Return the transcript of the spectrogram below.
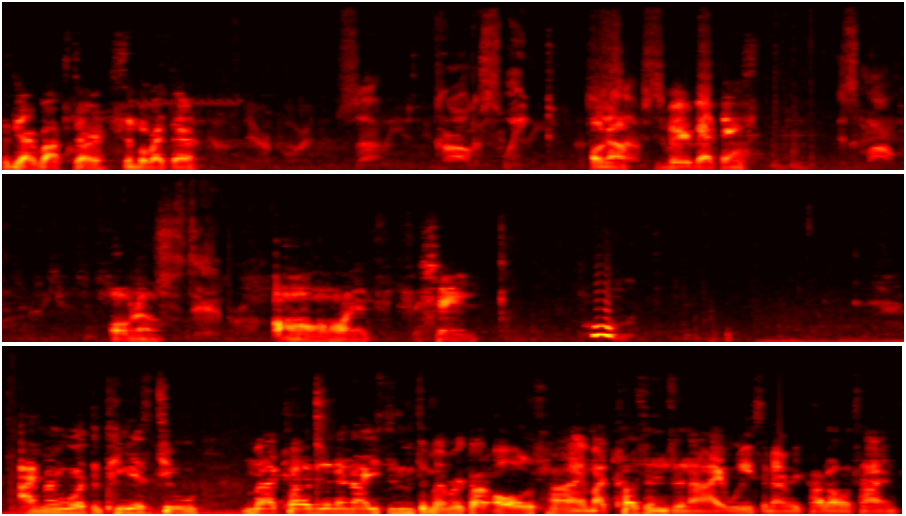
We got a Rockstar symbol right there. What's up? Carl is sweet. Oh no, up, very bad things. Mama. Oh no. She's dead, bro. Oh, that's a shame. Whew. I remember with the PS2, my cousin and I used to use the memory card all the time. My cousins and I, we used the memory card all the time,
